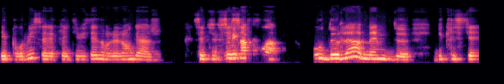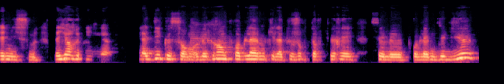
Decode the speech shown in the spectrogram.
Et pour lui, c'est la créativité dans le langage. C'est sa foi, au-delà même de, du christianisme. D'ailleurs, il, a dit que son, le grand problème qu'il a toujours torturé, c'est le problème de Dieu,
